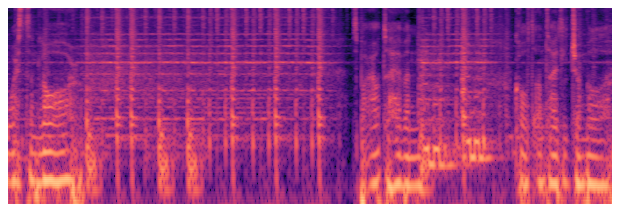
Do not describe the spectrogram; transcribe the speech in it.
Western lore. It's by Outer Heaven called Untitled. Jungle.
